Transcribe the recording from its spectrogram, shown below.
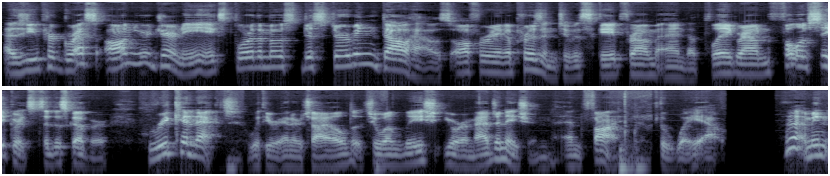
As you progress on your journey, explore the most disturbing dollhouse, offering a prison to escape from and a playground full of secrets to discover. Reconnect with your inner child to unleash your imagination and find the way out. Yeah, I mean,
